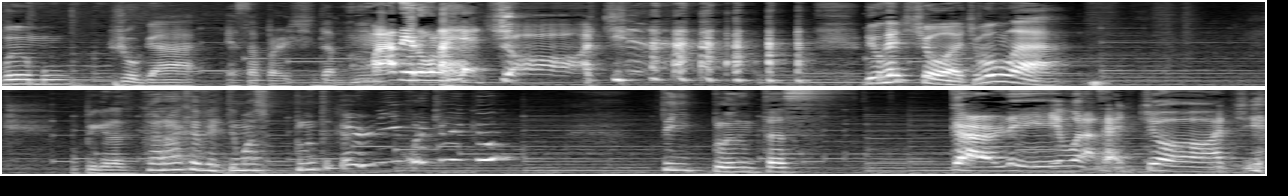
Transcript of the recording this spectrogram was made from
Vamos jogar essa partida maneirona headshot. Deu headshot, vamos lá. Caraca, velho, tem umas plantas carnívoras, que legal. Tem plantas carnívoras headshot.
